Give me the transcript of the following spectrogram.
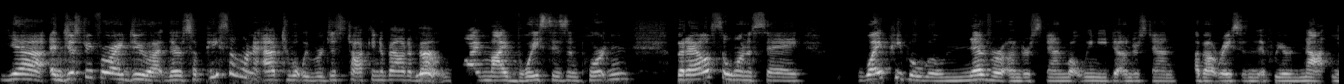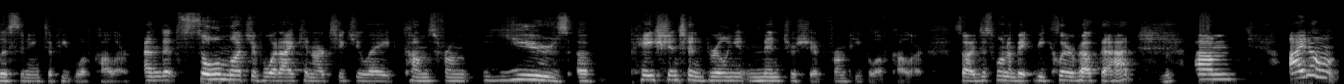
yeah and just before i do uh, there's a piece i want to add to what we were just talking about about sure. why my voice is important but i also want to say white people will never understand what we need to understand about racism if we are not listening to people of color. And that so much of what I can articulate comes from years of patient and brilliant mentorship from people of color. So I just want to be clear about that. Mm-hmm. Um, I don't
